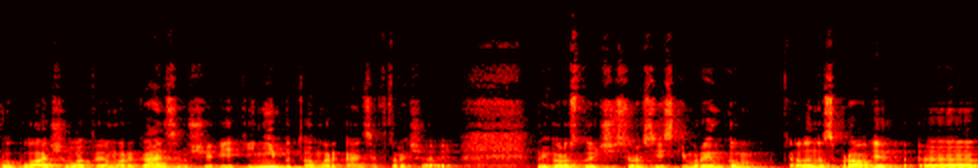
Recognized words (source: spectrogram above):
виплачувати американцям, що які нібито американці втрачають не користуючись російським ринком, але насправді е,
